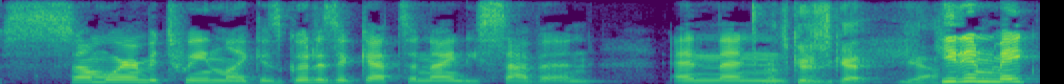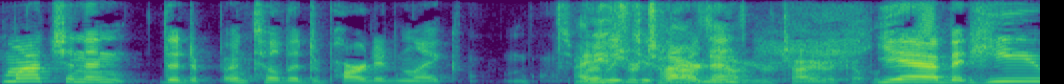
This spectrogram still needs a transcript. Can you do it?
somewhere in between, like as good as it gets in '97, and then as good as it get. Yeah, he didn't make much, and then the until the Departed in like and early he's retired 2000s. now. He retired a couple. Yeah, years but he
